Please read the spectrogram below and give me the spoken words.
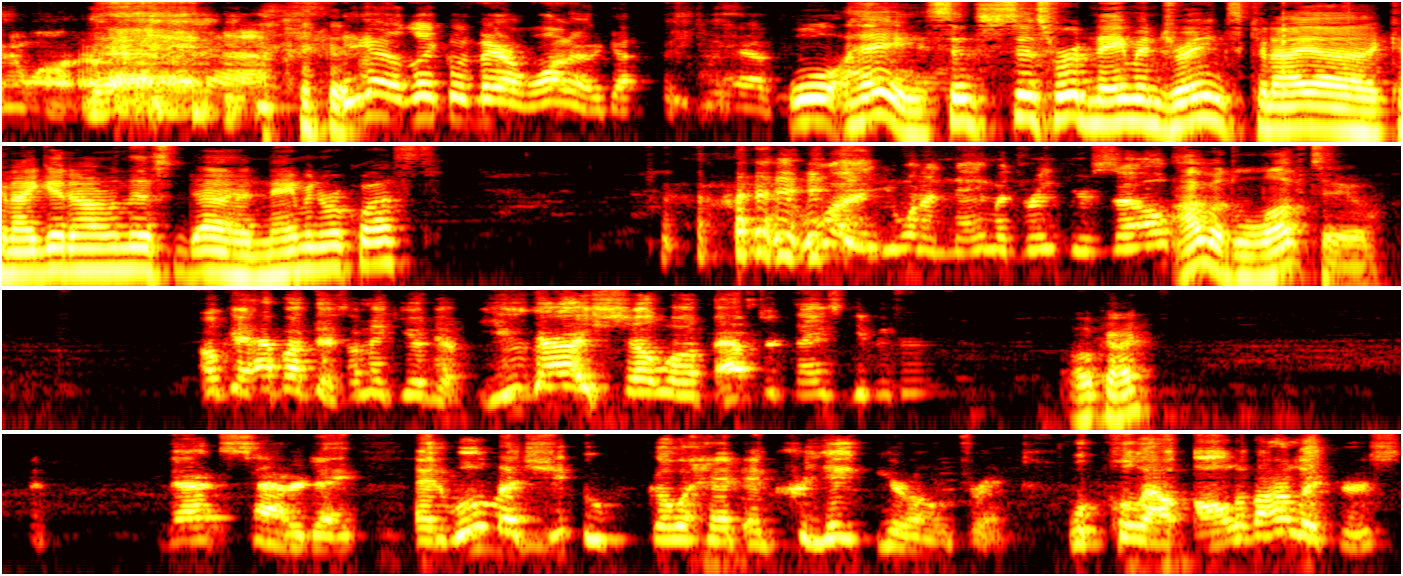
marijuana. Yeah. He's got a liquid marijuana. Guy. We have Well, hey, since since we're naming drinks, can I uh can I get on this uh, naming request? what? You want to name a drink yourself? I would love to. Okay, how about this? I'll make you a deal. You guys show up after Thanksgiving Okay. that Saturday, and we'll let you go ahead and create your own drink. We'll pull out all of our liquors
